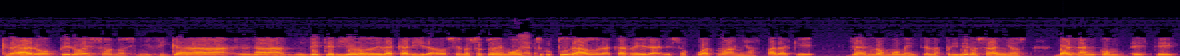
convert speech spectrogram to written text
claro, pero eso no significa un deterioro de la calidad. O sea, nosotros hemos estructurado la carrera en esos cuatro años para que ya en los momentos, en los primeros años, vayan este,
